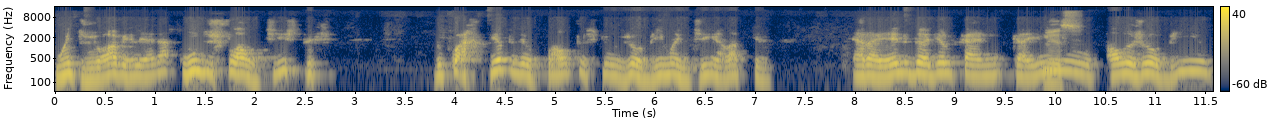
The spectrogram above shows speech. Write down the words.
muito jovem, ele era um dos flautistas do quarteto de flautas que o Jobim mantinha lá, porque Era ele, o Danilo Caim o Paulo Jobim e o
